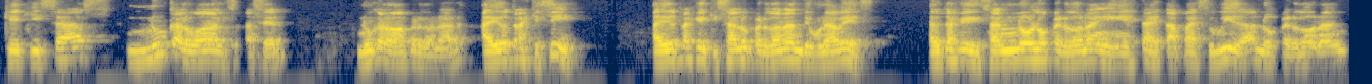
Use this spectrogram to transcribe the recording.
que quizás nunca lo van a hacer, nunca lo van a perdonar. Hay otras que sí. Hay otras que quizás lo perdonan de una vez. Hay otras que quizás no lo perdonan en esta etapa de su vida, lo perdonan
